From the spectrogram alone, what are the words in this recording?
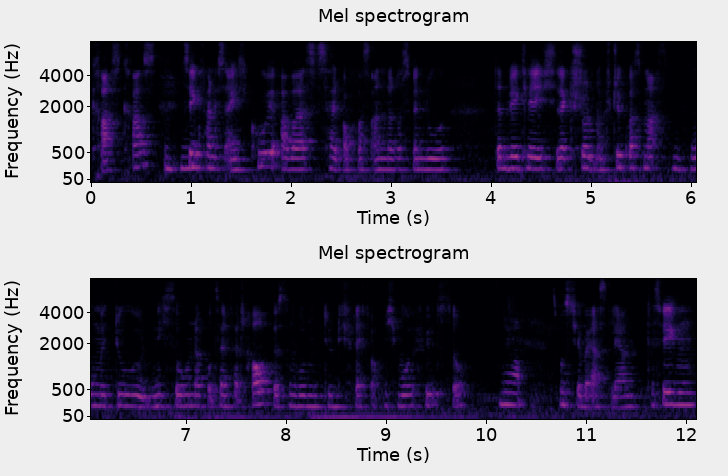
krass, krass. Mhm. Deswegen fand ich es eigentlich cool, aber es ist halt auch was anderes, wenn du dann wirklich sechs Stunden am Stück was machst, womit du nicht so 100% vertraut bist und womit du dich vielleicht auch nicht wohlfühlst. So. Ja. Das musste ich aber erst lernen. Deswegen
